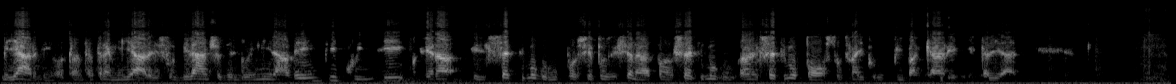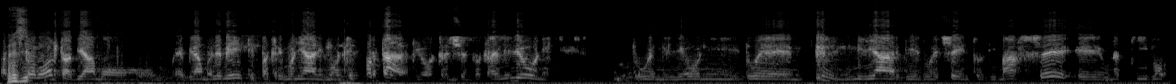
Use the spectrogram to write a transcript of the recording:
miliardi, 83 miliardi sul bilancio del 2020, quindi era il settimo gruppo, si è posizionato al settimo, al settimo posto tra i gruppi bancari italiani. A Presi- nostra volta abbiamo, abbiamo, elementi patrimoniali molto importanti, oltre 103 milioni, 2, milioni, 2 miliardi e 200 di masse e un attivo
